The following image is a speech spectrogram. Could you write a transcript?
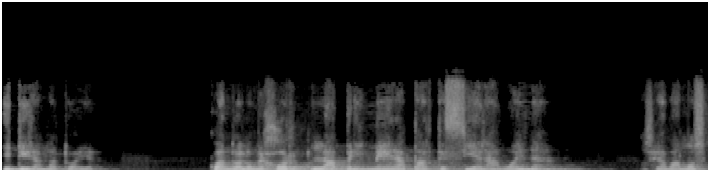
y tiran la toalla. Cuando a lo mejor la primera parte sí era buena. O sea, vamos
